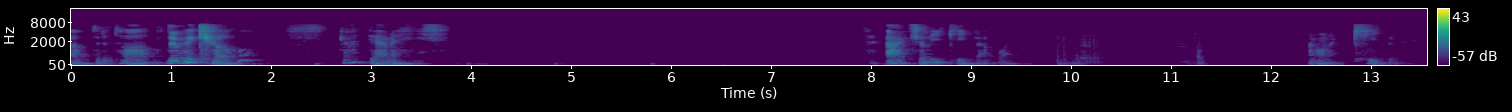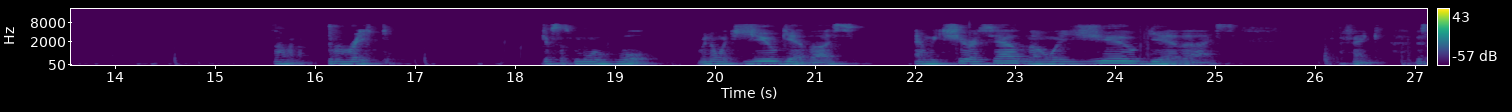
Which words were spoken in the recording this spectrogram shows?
up to the top. There we go. God damn it. Actually, keep that one. I wanna keep it. I wanna break it. Gives us more wool. We know what you give us. And we sure as hell know what you give us. I think.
